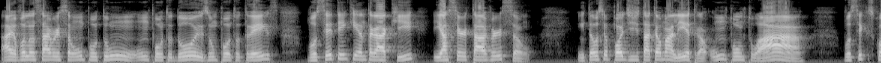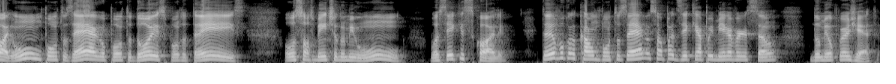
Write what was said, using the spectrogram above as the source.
ah, eu vou lançar a versão 1.1, 1.2, 1.3, você tem que entrar aqui e acertar a versão. Então, você pode digitar até uma letra, 1.A, você que escolhe 1.0.2.3 ou somente o número 1, você que escolhe. Então eu vou colocar 1.0 só para dizer que é a primeira versão do meu projeto.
